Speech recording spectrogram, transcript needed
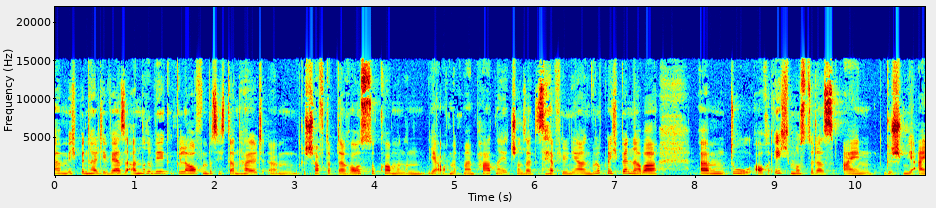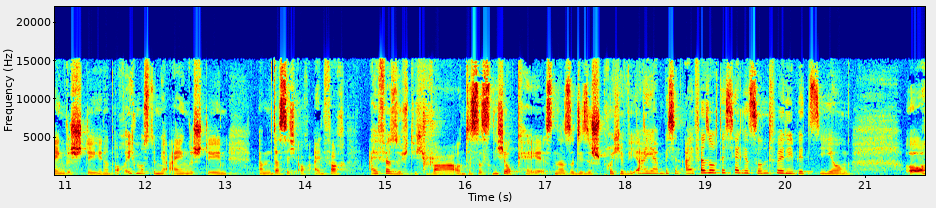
Ähm, ich bin halt diverse andere Wege gelaufen, bis ich dann halt ähm, geschafft habe, da rauszukommen und dann ja auch mit meinem Partner jetzt schon seit sehr vielen Jahren glücklich bin. Aber ähm, du, auch ich musste das ein, mir eingestehen und auch ich musste mir eingestehen, ähm, dass ich auch einfach eifersüchtig war und dass das nicht okay ist. Ne? So diese Sprüche wie, ah ja, ein bisschen Eifersucht ist ja gesund für die Beziehung oh,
